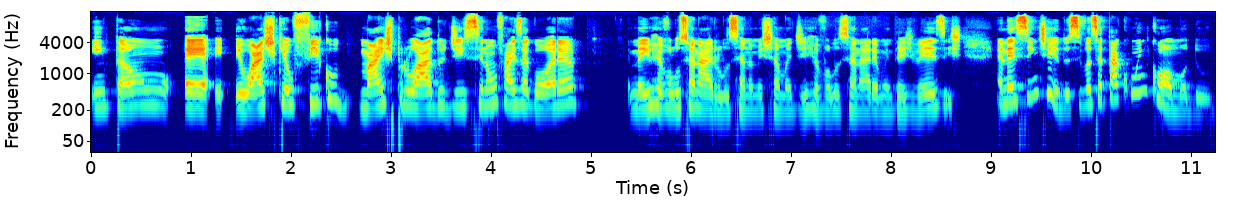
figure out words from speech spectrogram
Então, é, eu acho que eu fico mais pro lado de se não faz agora, meio revolucionário. O Luciano me chama de revolucionária muitas vezes. É nesse sentido. Se você tá com um incômodo,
